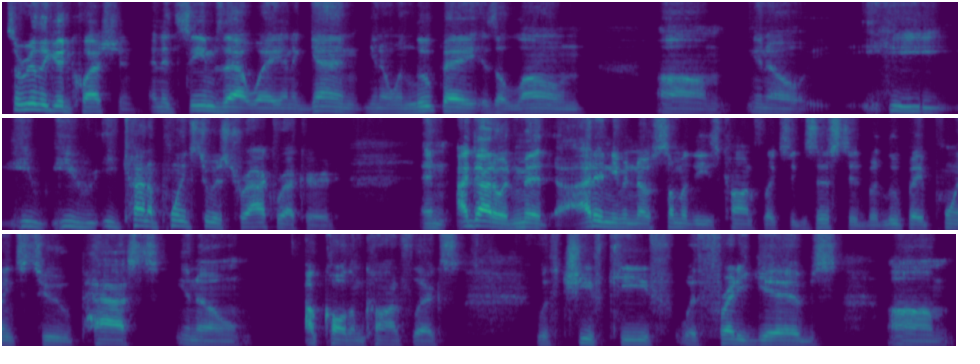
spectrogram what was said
It's a really good question, and it seems that way. And again, you know, when Lupe is alone, um, you know, he he he he kind of points to his track record. And I got to admit, I didn't even know some of these conflicts existed, but Lupe points to past, you know, I'll call them conflicts with Chief Keef, with Freddie Gibbs, um,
